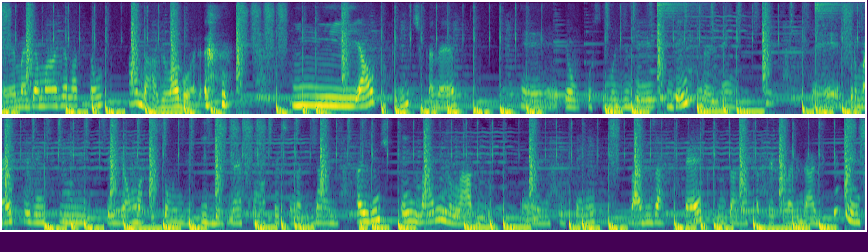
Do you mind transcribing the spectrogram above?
é, mas é uma relação saudável agora. e a autocrítica, né? é, eu costumo dizer, dentro da gente, é, por mais que a gente seja uma pessoa, indivíduo, né, com uma personalidade, a gente tem vários lados, né? a gente tem vários aspectos da nossa personalidade que a gente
